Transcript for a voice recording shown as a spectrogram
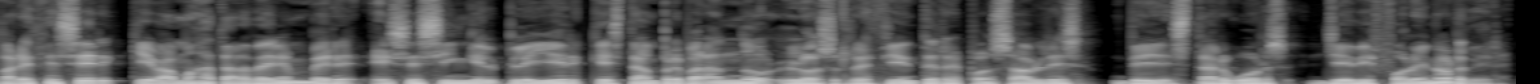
parece ser que vamos a tardar en ver ese single player que están preparando los recientes responsables de Star Wars Jedi Fallen Order.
